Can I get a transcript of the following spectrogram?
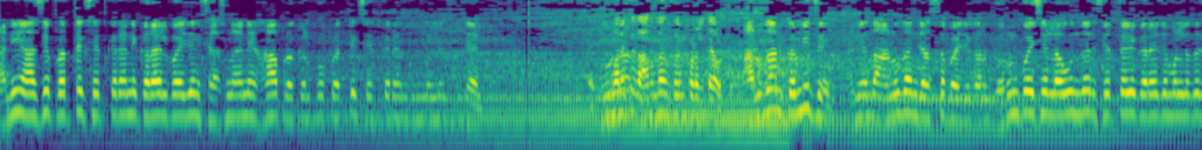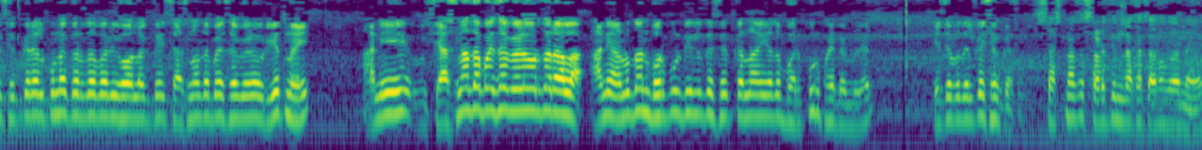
आणि असे प्रत्येक शेतकऱ्यांनी करायला पाहिजे आणि शासनाने हा प्रकल्प प्रत्येक शेतकऱ्यांना द्यायला तुम्हाला त्याचं अनुदान कमी पडेल काय वाटतं अनुदान कमीच आहे. आणि आता अनुदान जास्त पाहिजे कारण घरून पैसे लावून जर शेततळी करायचे म्हणलं तर शेतकऱ्याला पुन्हा कर्जबारी व्हावं लागते. शासनाचा पैसा वेळेवर येत नाही. आणि शासनाचा पैसा वेळेवर जर आला आणि अनुदान भरपूर दिलं तर शेतकऱ्यांना याचा भरपूर फायदा मिळेल. याच्याबद्दल काही शंकाच नाही. शासनाचं साडेतीन लाखाचं अनुदान आहे.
